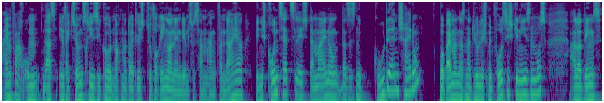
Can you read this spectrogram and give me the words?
einfach um das Infektionsrisiko nochmal deutlich zu verringern in dem Zusammenhang. Von daher bin ich grundsätzlich der Meinung, das ist eine gute Entscheidung. Wobei man das natürlich mit Vorsicht genießen muss. Allerdings,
